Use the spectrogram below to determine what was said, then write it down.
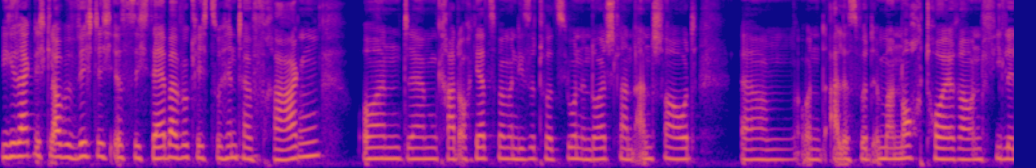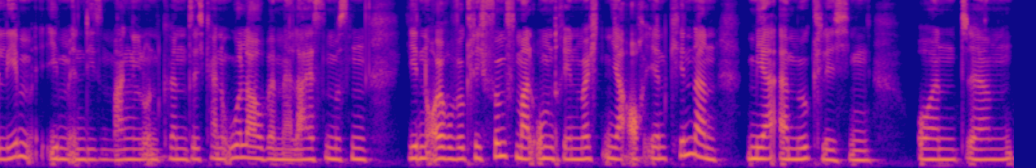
Wie gesagt, ich glaube, wichtig ist, sich selber wirklich zu hinterfragen. Und ähm, gerade auch jetzt, wenn man die Situation in Deutschland anschaut, ähm, und alles wird immer noch teurer und viele leben eben in diesem Mangel und können sich keine Urlaube mehr leisten, müssen jeden Euro wirklich fünfmal umdrehen, möchten ja auch ihren Kindern mehr ermöglichen. Und ähm,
